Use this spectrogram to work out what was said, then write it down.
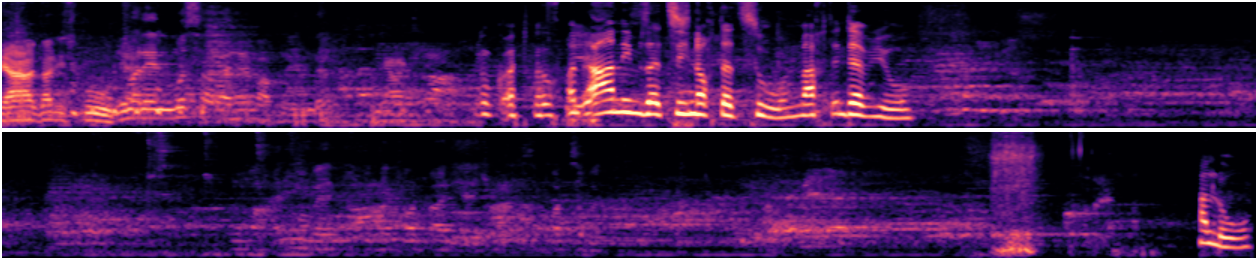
Ja, das ist gut. den muss aber Helm abnehmen, ne? Oh Gott, was Und Arnim setzt sich noch dazu und macht Interview. Hallo.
